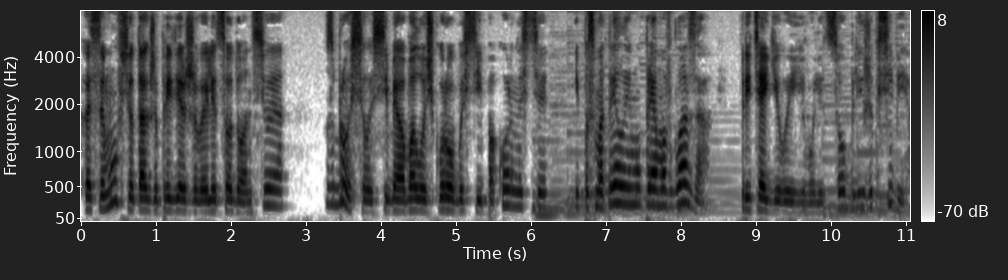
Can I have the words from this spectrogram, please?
Хэсэму, все так же придерживая лицо Дуан Сюя, сбросила с себя оболочку робости и покорности и посмотрела ему прямо в глаза, притягивая его лицо ближе к себе.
